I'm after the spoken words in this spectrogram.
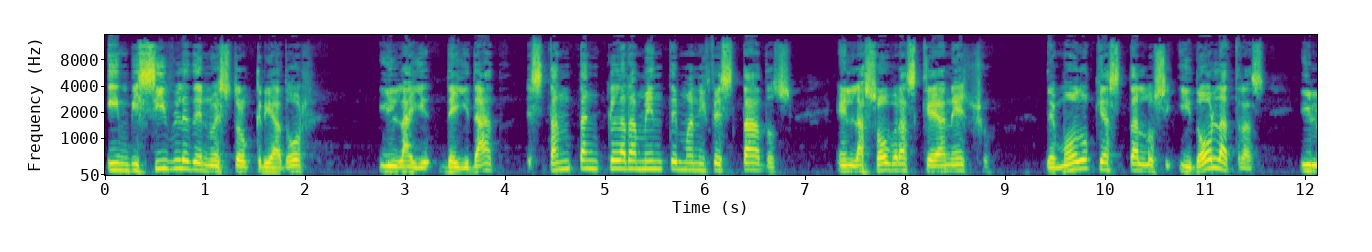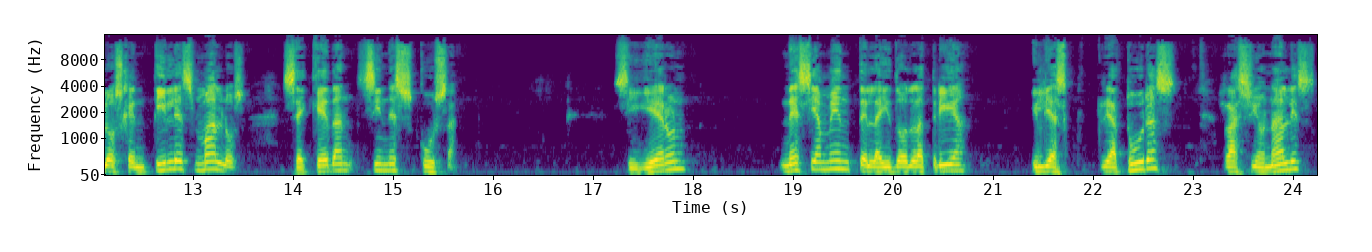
invisible de nuestro Creador y la deidad están tan claramente manifestados en las obras que han hecho de modo que hasta los idólatras y los gentiles malos se quedan sin excusa. Siguieron neciamente la idolatría y las criaturas racionales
